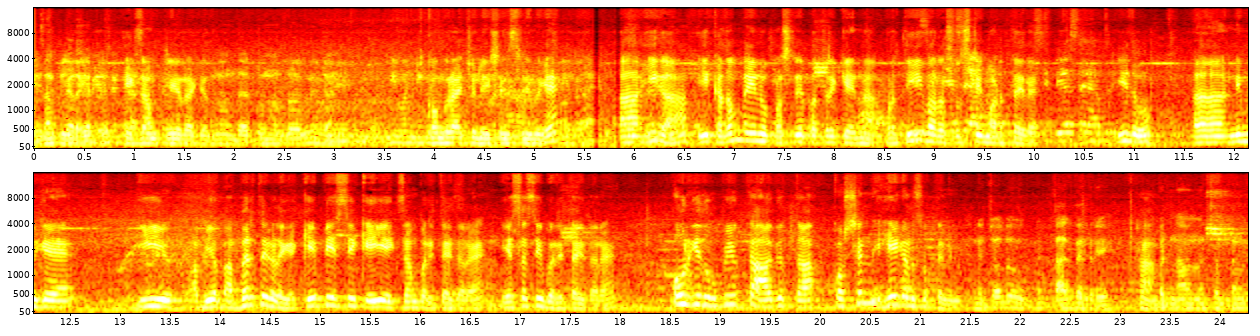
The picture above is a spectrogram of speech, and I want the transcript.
ಎಕ್ಸಾಮ್ ಕ್ಲಿಯರ್ ಆಗೈತೆ ಎಕ್ಸಾಮ್ ಕ್ಲಿಯರ್ ಆಗ್ಯದ ಒಂದು ಟೂ ಮಂತ್ ಒಳಗೆ ಜಾಯಿನ್ ಕೊಡ್ತಾರೆ ಕಾಂಗ್ರ್ಯಾಚುಲೇಷನ್ಸ್ ನಿಮಗೆ. ಈಗ ಈ ಕದಂಬ ಏನು ಪ್ರಶ್ನೆ ಪತ್ರಿಕೆಯನ್ನು ಪ್ರತಿ ವಾರ ಸೃಷ್ಟಿ ಮಾಡ್ತಾ ಇದೆ. ಇದು ನಿಮಗೆ ಈ ಅಭ್ಯ ಅಭ್ಯರ್ಥಿಗಳಿಗೆ K P S C K E exam ಬರಿತಾ ಇದ್ದಾರೆ ಎಸ್ ಎಸ್ ಸಿ ಬರಿತಾ ಇದ್ದಾರೆ. ಅವ್ರಿಗೆ ಇದು ಉಪಯುಕ್ತ ಆಗುತ್ತಾ? ಕ್ವಶನ್ ಹೇಗೆ ಅನಿಸುತ್ತೆ ನಿಮಗೆ? ಚಲೋ ಆಗ್ತೈತ್ರಿ ಹಾ. ಬಟ್ ನಾವು ಸ್ವಲ್ಪ ತಂಗ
